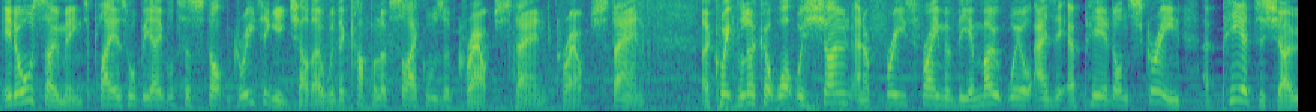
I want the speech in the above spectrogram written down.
It also means players will be able to stop greeting each other with a couple of cycles of crouch stand crouch stand. A quick look at what was shown and a freeze frame of the emote wheel as it appeared on screen appeared to show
